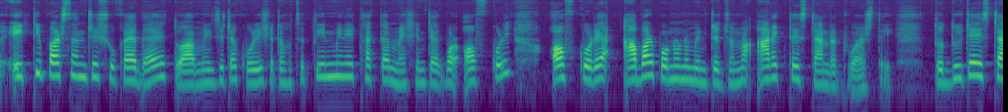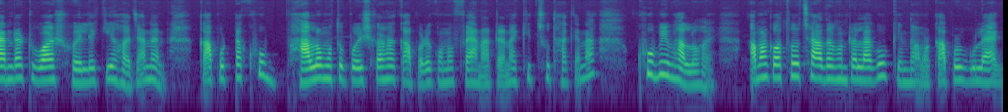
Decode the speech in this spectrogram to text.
তো এইট্টি পার্সেন্ট যে শুকায় দেয়, তো আমি যেটা করি সেটা হচ্ছে তিন মিনিট থাকতে আমি মেশিনটা একবার অফ করি। অফ করে আবার পনেরো মিনিটের জন্য আরেকটা স্ট্যান্ডার্ড ওয়াশ দিই। তো দুইটা স্ট্যান্ডার্ড ওয়াশ হইলে কি হয় জানেন? কাপড়টা খুব ভালো মতো পরিষ্কার হয়, কাপড়ে কোনো ফ্যানা ট্যানা কিছু থাকে না, খুবই ভালো হয়। আমার কথা হচ্ছে আধা ঘণ্টা লাগুক, কিন্তু আমার কাপড়গুলো এক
